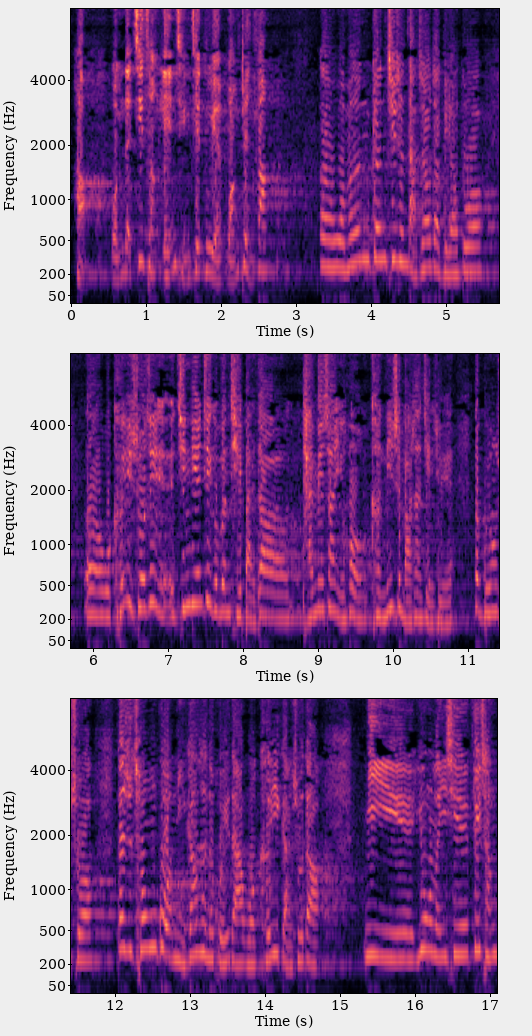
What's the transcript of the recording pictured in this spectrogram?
好，我们的基层联勤监督员王振芳。呃，我们跟基层打交道比较多。呃，我可以说，这今天这个问题摆到台面上以后，肯定是马上解决，那不用说。但是通过你刚才的回答，我可以感受到，你用了一些非常。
